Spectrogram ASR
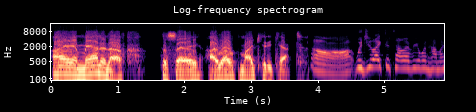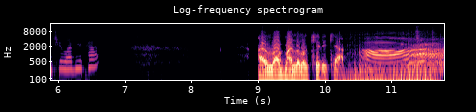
I am man enough to say I love my kitty cat. Aw, would you like to tell everyone how much you love your cat? I love my little kitty cat. Aw.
